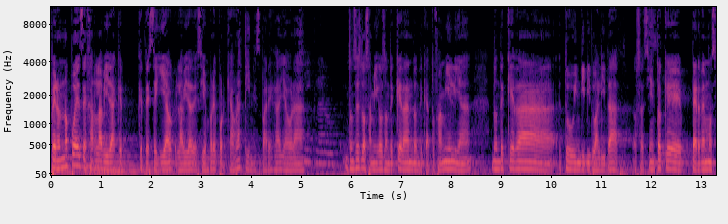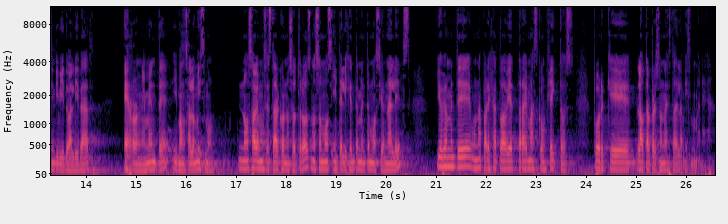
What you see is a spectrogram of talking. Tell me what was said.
pero no puedes dejar la vida que, que te seguía, la vida de siempre, porque ahora tienes pareja y ahora... Sí, claro. Entonces los amigos, ¿dónde quedan? ¿Dónde queda tu familia? ¿Dónde queda tu individualidad? O sea, siento que perdemos individualidad erróneamente y vamos a lo mismo. No sabemos estar con nosotros, no somos inteligentemente emocionales y obviamente una pareja todavía trae más conflictos porque la otra persona está de la misma manera.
